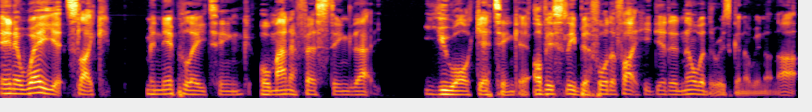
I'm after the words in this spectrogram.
in a way it's like manipulating or manifesting that you are getting it. Obviously, before the fight, he didn't know whether he's going to win or not,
